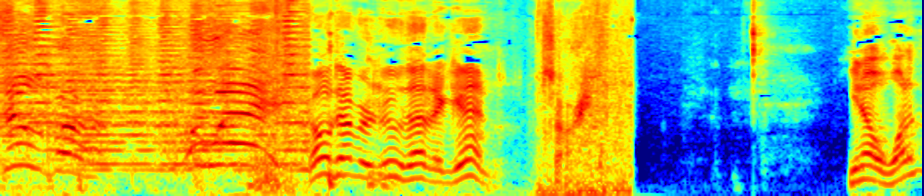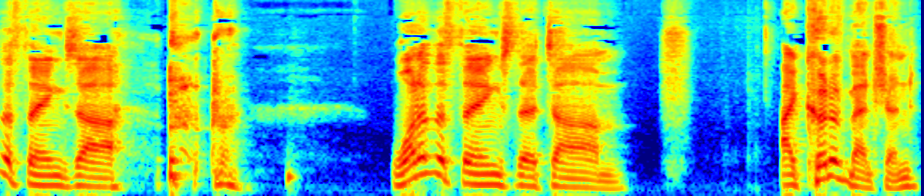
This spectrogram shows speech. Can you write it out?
Silva! Away! Don't ever do that again. Sorry. You know, one of the things, uh, one of the things that um, I could have mentioned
